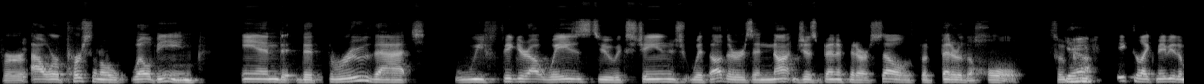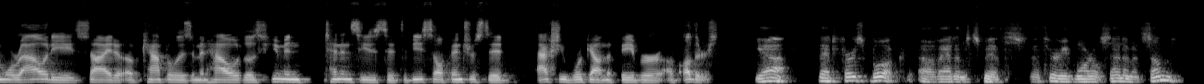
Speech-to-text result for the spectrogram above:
for our personal well being. And that through that, we figure out ways to exchange with others and not just benefit ourselves, but better the whole. So yeah. speak to like maybe the morality side of capitalism and how those human tendencies to, to be self-interested actually work out in the favor of others. Yeah. That first book of Adam Smith's, The Theory of Moral Sentiments, some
